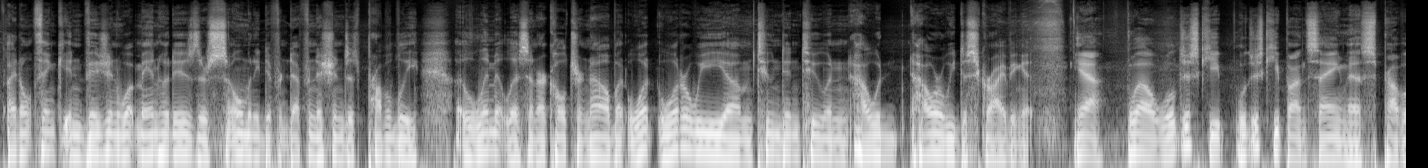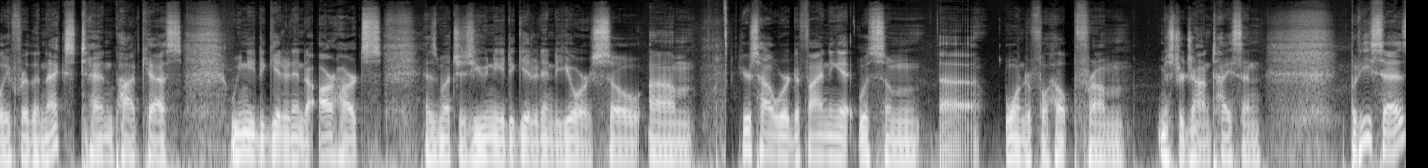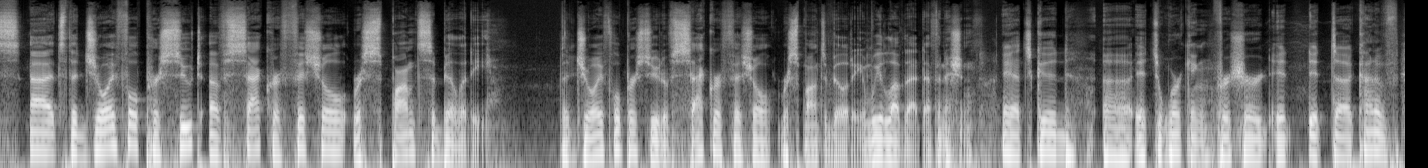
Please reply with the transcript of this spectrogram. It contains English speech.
I don't think envision what manhood is. There's so many different definitions. It's probably limitless in our culture now. But what what are we um, tuned into, and how would how are we describing it? Yeah. Well, we'll just keep we'll just keep on saying this probably for the next 10 podcasts. We need to get it into our hearts as much as you need to get it into yours. So, um, here's how we're defining it with some uh, wonderful help from Mr. Jon Tyson. But he says uh, it's the joyful pursuit of sacrificial responsibility. The joyful pursuit of sacrificial responsibility, and we love that definition. Yeah, it's good. Uh, it's working for sure. It it uh, kind of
